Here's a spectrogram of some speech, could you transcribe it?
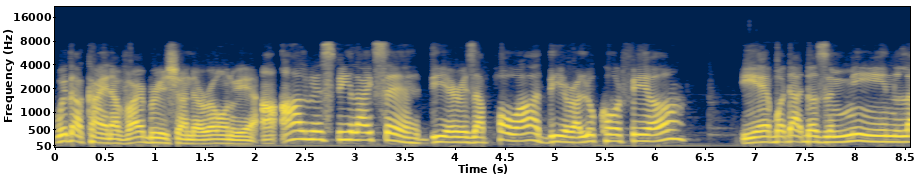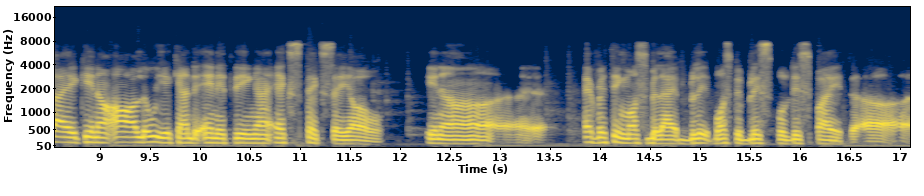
with that kind of vibration around we I always feel like say there is a power, there a lookout for you. Yeah, but that doesn't mean like, you know, all the way you can do anything and expect say, yo, you know, everything must be like must be blissful despite uh,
